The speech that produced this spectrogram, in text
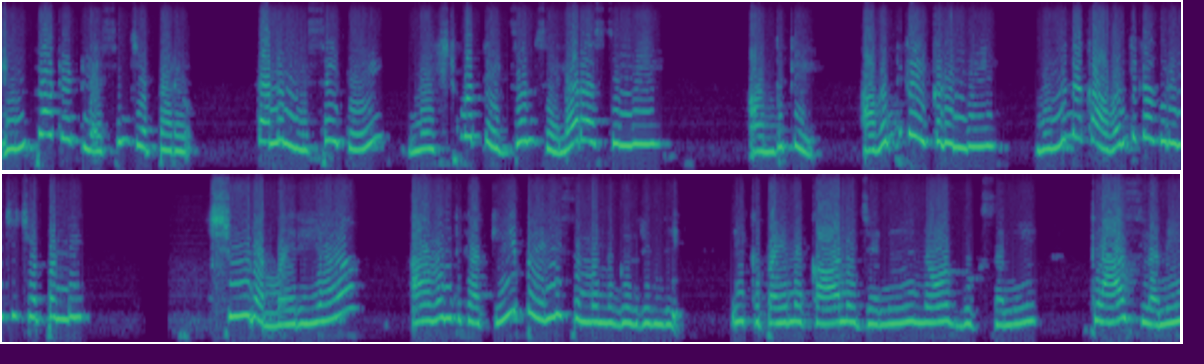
ఇంపార్టెంట్ లెసన్ చెప్పారు. తను మిస్ అయితే నెక్స్ట్ మంత్ ఎగ్జామ్స్ ఎలా రాస్తుంది? అందుకే అవంతిక ఇక్కడుంది ముందు నాకు అవంతిక గురించి చెప్పండి. చూడమ్మా రియా అవంతికకి పెళ్ళి సంబంధం కుదిరింది. ఇక పైన కాలేజ్ అని నోట్బుక్స్ అని క్లాసులని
